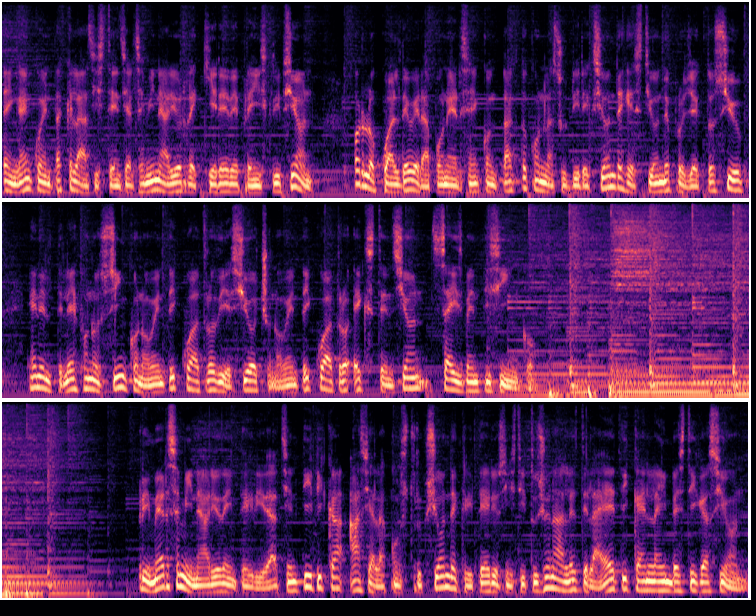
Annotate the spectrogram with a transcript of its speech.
Tenga en cuenta que la asistencia al seminario requiere de preinscripción, por lo cual deberá ponerse en contacto con la Subdirección de Gestión de Proyectos SUB en el teléfono 594-1894 extensión 625. Primer Seminario de Integridad Científica hacia la construcción de criterios institucionales de la ética en la investigación.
